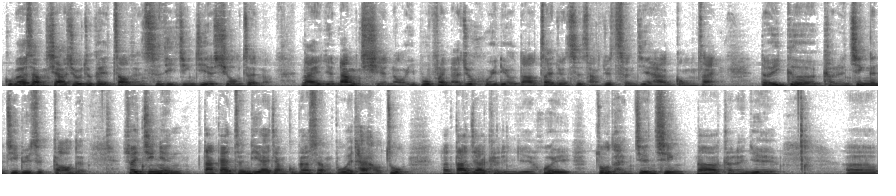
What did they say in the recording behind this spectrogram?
股票市场下修，就可以造成实体经济的修正了。那也让钱哦一部分来就回流到债券市场去承接它的公债的一个可能性跟几率是高的。所以今年大概整体来讲，股票市场不会太好做。那大家可能也会做得很艰辛。那可能也呃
